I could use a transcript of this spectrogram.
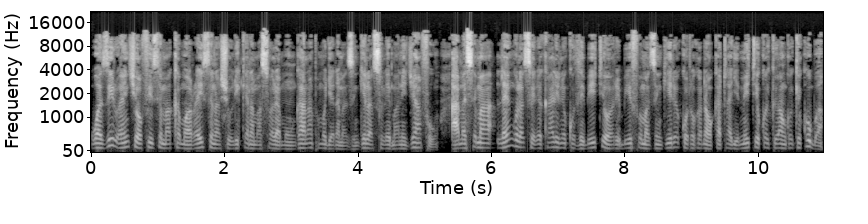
Waziri wa nchi ofisi ya makamu wa rais anashughulikia na masuala ya muungano pamoja na mazingira, Suleimani Jafu amesema lengo la serikali ni kudhibiti uharibifu wa mazingira kutokana na ukataji miti kwa kiwango kikubwa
